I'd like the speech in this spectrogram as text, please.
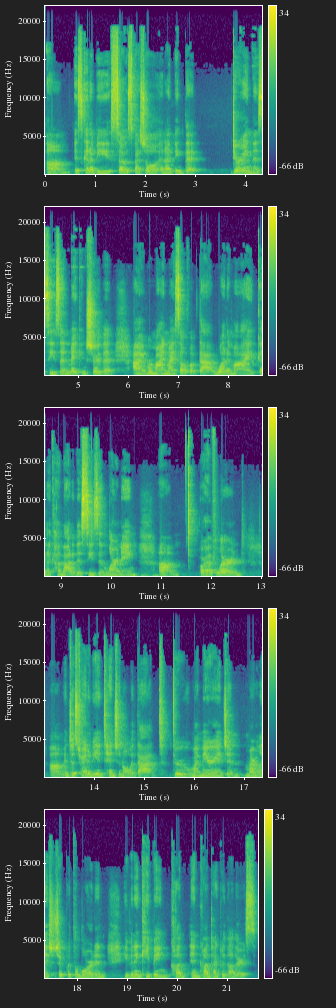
um, is going to be so special. And I think that during this season, making sure that I remind myself of that. What am I going to come out of this season learning mm-hmm. um, or have learned? Um, and just trying to be intentional with that through my marriage and my relationship with the Lord, and even in keeping con- in contact with others.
